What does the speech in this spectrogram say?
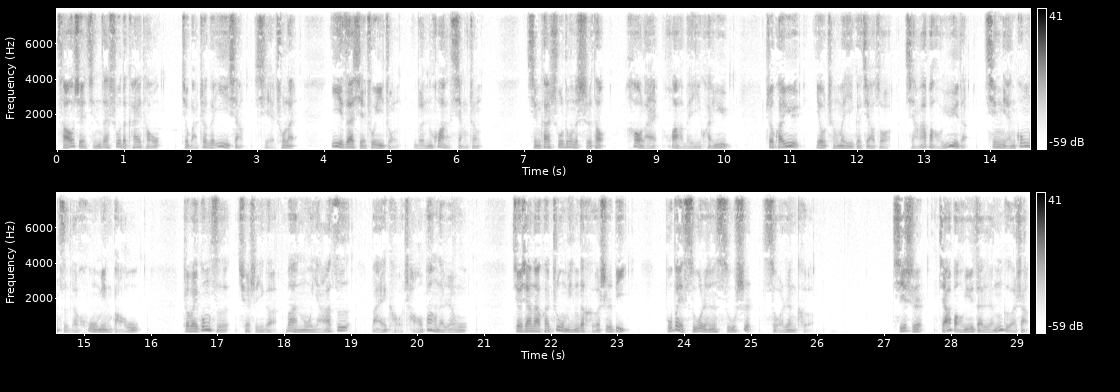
曹雪芹在书的开头就把这个意象写出来，意在写出一种文化的象征。请看书中的石头，后来化为一块玉，这块玉又成为一个叫做贾宝玉的青年公子的护命宝物。这位公子却是一个万目睚眦、百口朝谤的人物，就像那块著名的和氏璧，不被俗人俗世所认可。其实贾宝玉在人格上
